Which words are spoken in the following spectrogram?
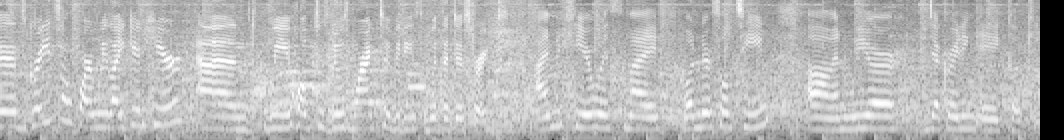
It's great so far. We like it here and we hope to do more activities with the district. I'm here with my wonderful team um, and we are decorating a cookie.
